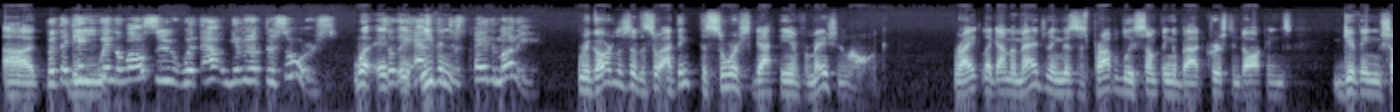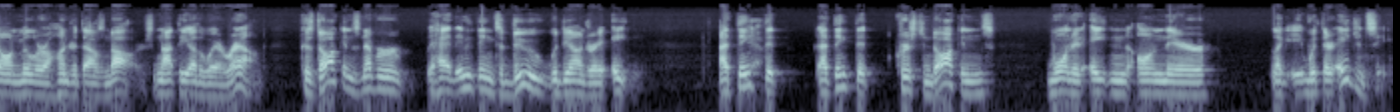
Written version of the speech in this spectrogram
uh, but they the- can't win the lawsuit without giving up their source. well, it, So they it- have even to just pay the money. regardless of the source, I think the source got the information wrong, right? Like I'm imagining this is probably something about Christian Dawkins giving Sean Miller hundred thousand dollars, not the other way around, because Dawkins never had anything to do with DeAndre Ayton. I think Yeah. that I think that Christian Dawkins wanted Ayton on their like with their agency,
